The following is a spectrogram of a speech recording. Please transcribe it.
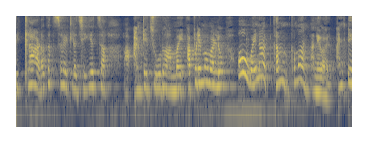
ఇట్లా అడగచ్చా? ఇట్లా చెయ్యొచ్చా? అంటే చూడు ఆ అమ్మాయి. అప్పుడేమో వాళ్ళు ఓ why not? Come come on అనేవాళ్ళు. అంటే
